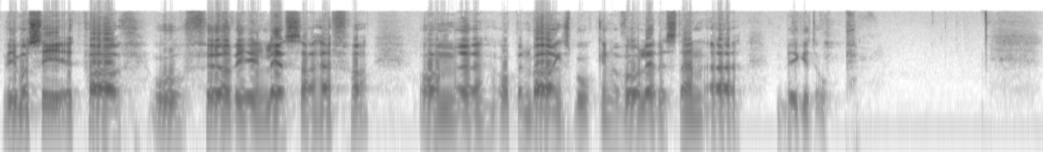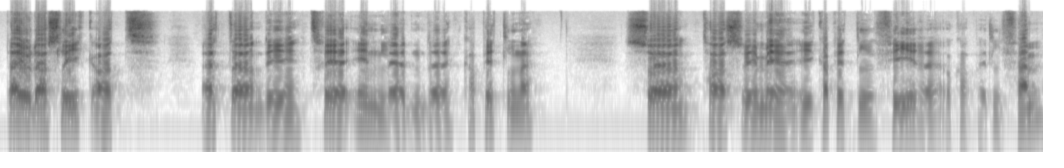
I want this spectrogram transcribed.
Vi må si et par ord før vi leser herfra om eh, åpenbaringsboken og hvorledes den er bygget opp. Det er jo da slik at etter de tre innledende kapitlene så tas vi med i kapittel fire og kapittel fem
